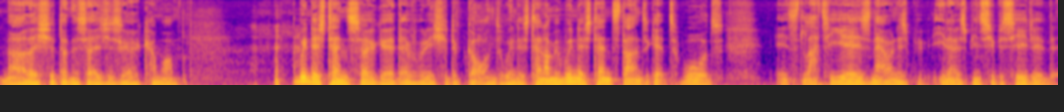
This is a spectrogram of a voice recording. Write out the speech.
No, they should have done this ages ago. Come on. Windows 10's so good. Everybody should have got onto Windows 10. I mean, Windows 10's starting to get towards its latter years now, and you know has been superseded.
